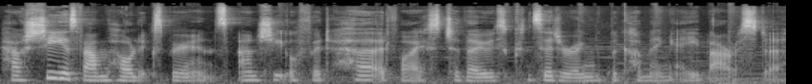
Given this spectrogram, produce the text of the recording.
how she has found the whole experience, and she offered her advice to those considering becoming a barrister.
